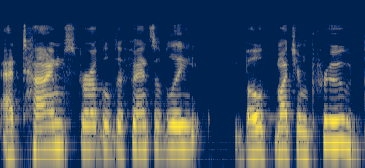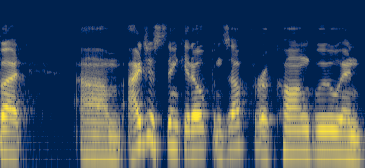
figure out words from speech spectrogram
at times struggle defensively, both much improved, but um, I just think it opens up for Okongwu and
